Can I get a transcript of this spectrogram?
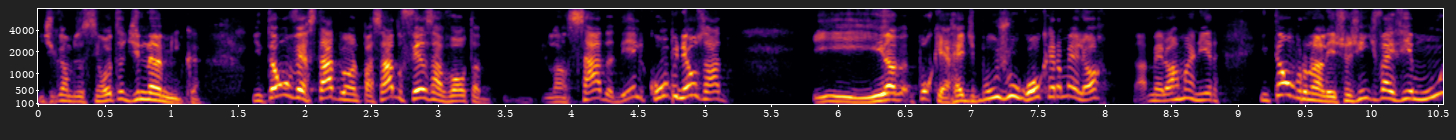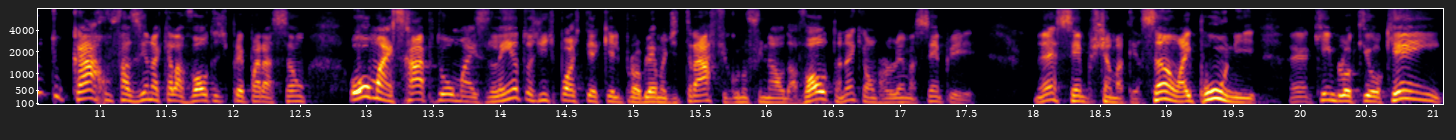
digamos assim, outra dinâmica. Então o Verstappen, ano passado, fez a volta lançada dele com o pneu usado. E, e porque a Red Bull julgou que era melhor, a melhor maneira. Então, Bruno Aleixo, a gente vai ver muito carro fazendo aquela volta de preparação, ou mais rápido ou mais lento. A gente pode ter aquele problema de tráfego no final da volta, né? Que é um problema sempre, né? Sempre chama atenção, aí pune é, quem bloqueou quem.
